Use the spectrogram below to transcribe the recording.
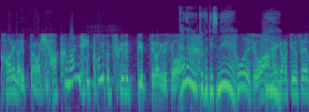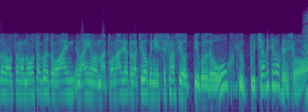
彼が言ったのは100万人雇用作るって言ってるわけでしょかなりの規模ですね。そうですよ。アメリカの中西部のその農作物、ワイン、ワインをまあ東南アジアとか中国に輸出しますよっていうことで大きくぶち上げてるわけでしょ、は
